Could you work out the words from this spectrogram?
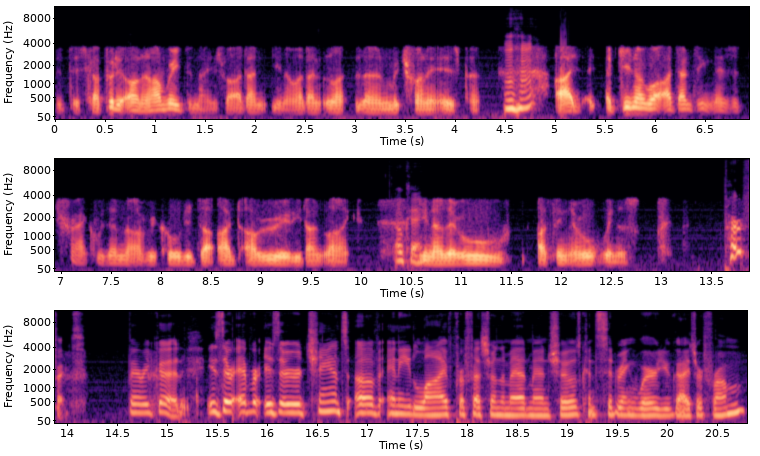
the disc, I put it on and I read the names, but I don't, you know, I don't like, learn which one it is. But mm-hmm. I, do you know what? I don't think there's a track with them that I've recorded that I, I really don't like. Okay. You know, they're all. I think they're all winners. Perfect. Very good. Is there ever is there a chance of any live Professor and the Madman shows, considering where you guys are from?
